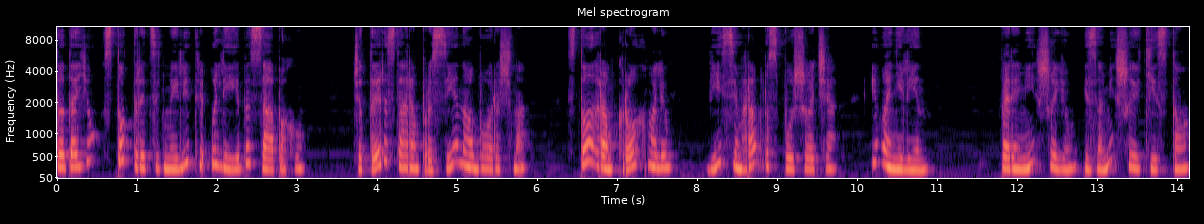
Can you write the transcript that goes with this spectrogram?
Додаю 130 мл олії без запаху, 400 г просіяного борошна, 100 г крохмалю, 8 г розпушувача і ванілін. Перемішую і замішую тісто.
